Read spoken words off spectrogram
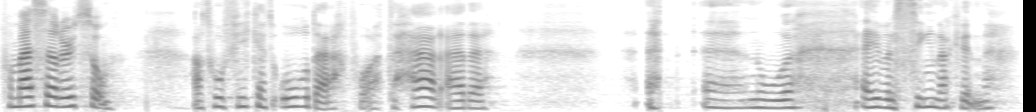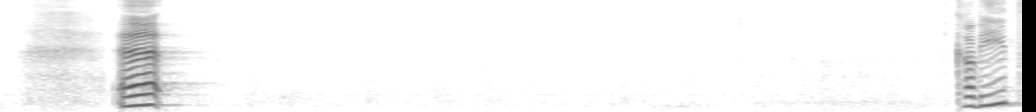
for meg ser det ut som at hun fikk et ord der på at her er det et, eh, noe Ei velsigna kvinne. Eh, gravid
